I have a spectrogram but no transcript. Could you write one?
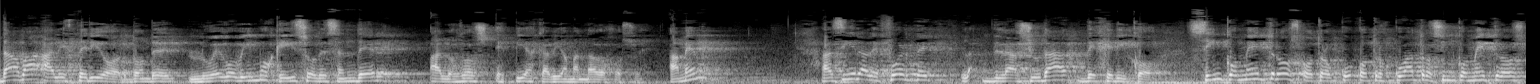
daba al exterior, donde luego vimos que hizo descender a los dos espías que había mandado Josué. Amén. Así era de fuerte la, ciudad de Jericó. Cinco metros, otros cuatro o cinco metros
